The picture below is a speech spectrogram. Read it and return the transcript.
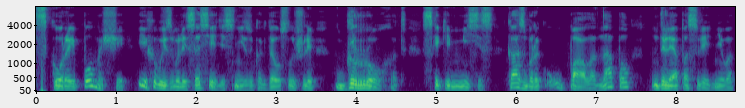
скорой помощи их вызвали соседи снизу, когда услышали грохот, с каким миссис Касберг упала на пол для последнего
